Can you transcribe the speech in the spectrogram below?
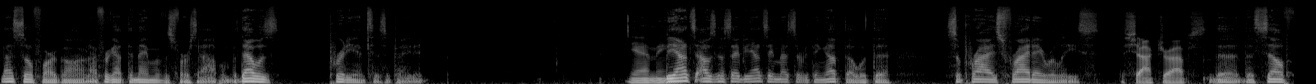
not so far gone. I forgot the name of his first album, but that was pretty anticipated. Yeah, I mean Beyonce. I was gonna say Beyonce messed everything up though with the surprise Friday release. the shock drops. the the self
